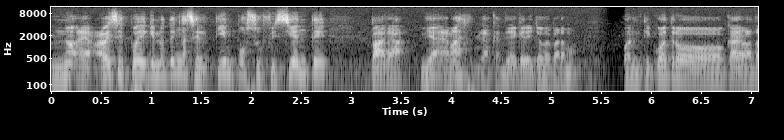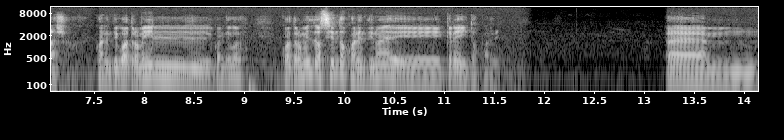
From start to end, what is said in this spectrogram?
no, eh, a veces puede que no tengas el tiempo suficiente para... Mira, además la cantidad de crédito que paramos. 44k de batalla. 44.000... 4.249 de créditos perdí. Em,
